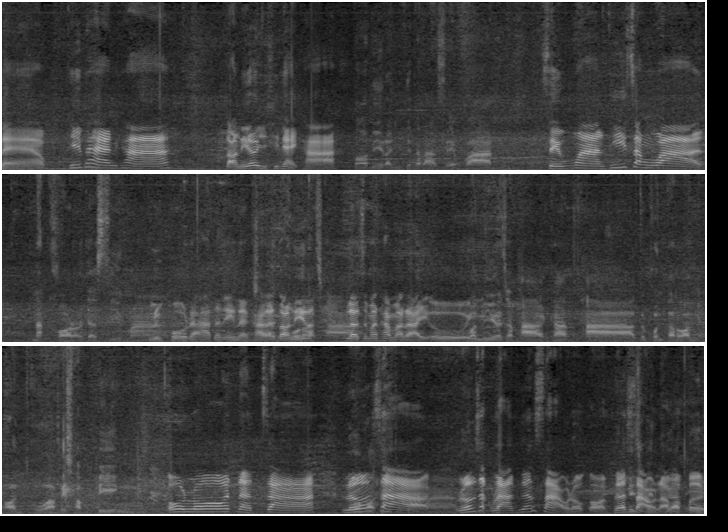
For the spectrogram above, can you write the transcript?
แล้วพี่แพนคะ ตอนนี้เราอยู่ที่ไหนคะ ตอนนี้เราอยู่ที่ตลาดเซฟวาน เซฟวานที่จังหวัด นครราชสีมา หรือโคราชนั่นเองนะคะ ใช่แล้วตอนนี้โคราชใช่เราจะมาทำอะไรเอ่ยวันนี้เราจะพาการพาทุกคนตลอดออนทัวร์ไปช้อปปิ้ง โอ้โลดนะจ๊ะเริ่มจากขอที่สุดมาก เริ่มจากร้านเพื่อนสาวเราก่อนเพื่อนสาวเรามาเปิด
